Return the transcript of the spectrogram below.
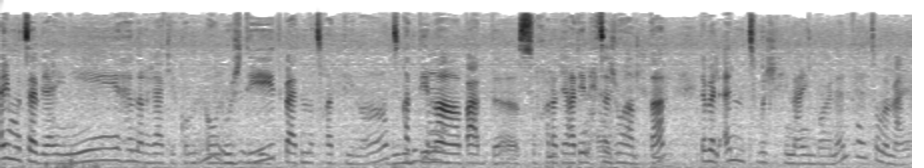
أي متابعيني هنا رجعت لكم من أول وجديد بعد ما تغدينا. تغدينا بعض السخرة اللي غادي نحتاجوها للدار. دابا الآن متوجهين عين بوعلان فانتوما معايا.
